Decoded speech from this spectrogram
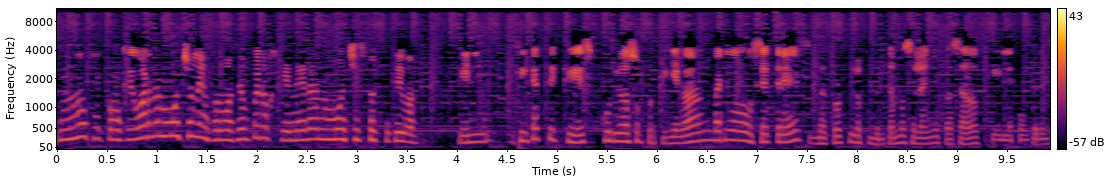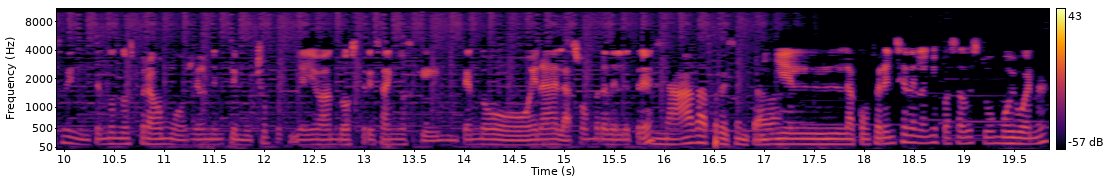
No sé, como que guardan mucho la información, pero generan mucha expectativa. En- fíjate que es curioso porque llevaban varios C3, me acuerdo que lo comentamos el año pasado que la conferencia de Nintendo no esperábamos realmente mucho porque ya llevaban 2-3 años que Nintendo era la sombra del E3 Nada presentaba. y el- la conferencia del año pasado estuvo muy buena.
